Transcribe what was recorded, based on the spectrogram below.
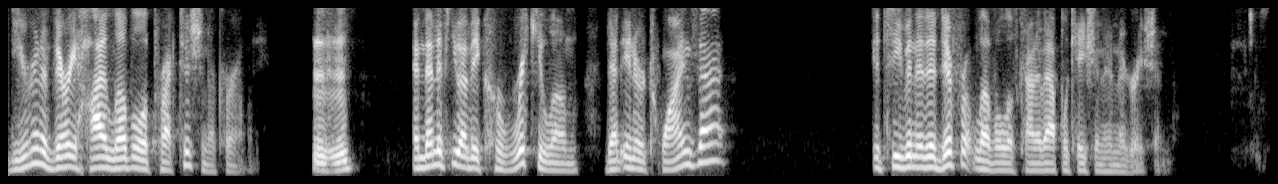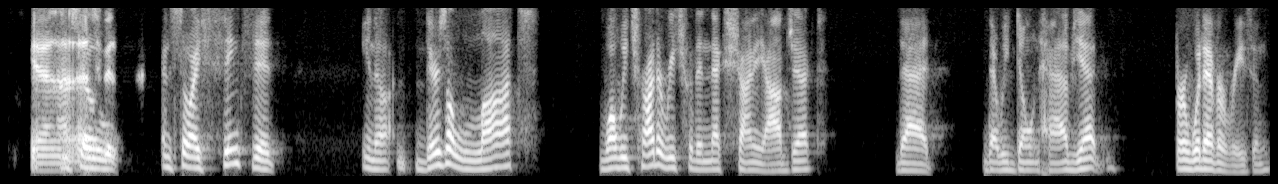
you're in a very high level of practitioner currently. Mm-hmm. And then if you have a curriculum that intertwines that, it's even at a different level of kind of application integration. Yeah, that's so, good and so I think that, you know, there's a lot while we try to reach for the next shiny object that that we don't have yet for whatever reason.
